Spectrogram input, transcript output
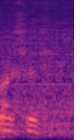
Watch.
